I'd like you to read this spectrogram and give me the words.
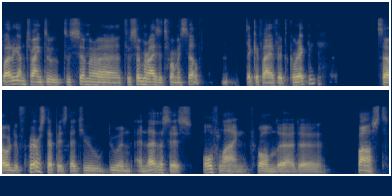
Barrie, I'm trying to to, summar, uh, to summarize it for myself. Check if I have it correctly. So the first step is that you do an analysis offline from the the past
